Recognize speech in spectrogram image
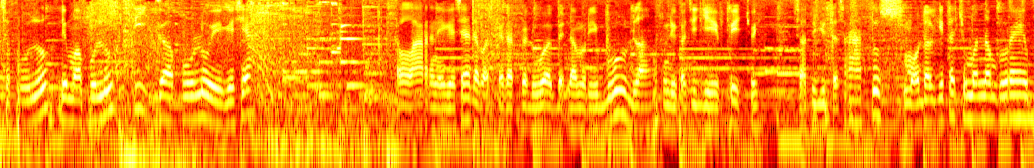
10 50 30 ya guys ya kelar. Nih guys ya dapat tiket kedua bet 6000 langsung dikasih JP cuy. 1 juta 100 modal kita cuma 60000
